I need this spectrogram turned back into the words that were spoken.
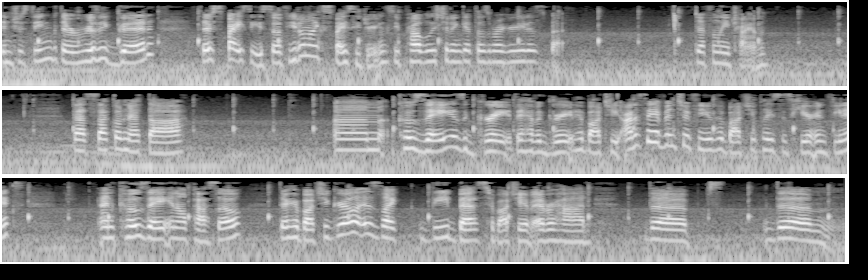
interesting, but they're really good. They're spicy. So if you don't like spicy drinks, you probably shouldn't get those margaritas, but definitely try them. That's Taco Neta. Um, Kose is great. They have a great hibachi. Honestly, I've been to a few hibachi places here in Phoenix and Kose in El Paso. Their hibachi grill is like the best hibachi I've ever had. The, the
